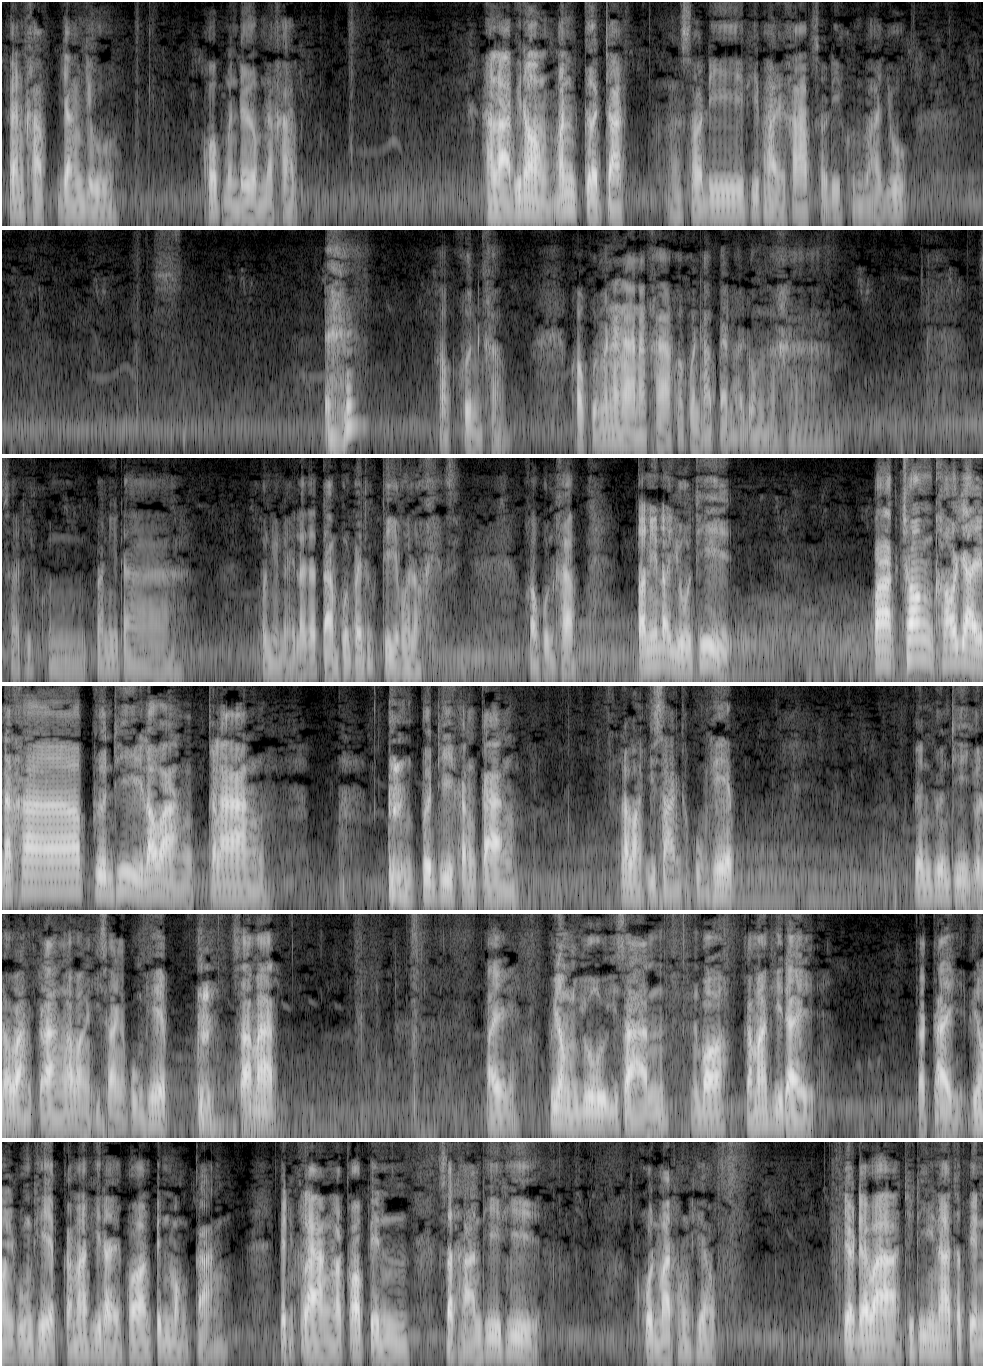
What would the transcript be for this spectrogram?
แฟนคลับยังอยู่ ครบเหมือนเดิมนะครับฮัลโหลพี่น้องมันเกิดจากสวัสดีพี่ไผ่ครับ สวัสดีคุณวายุเอ๊ะขอบคุณครับ ขอบคุณแม่นานานะคะขอบคุณดาวแปดร้อยดวงนะครับสวัสดีคุณวานิดา คุณอยู่ไหน เราจะตามคุณไปทุกที่เพราะเราขอบคุณครับ ตอนนี้เราอยู่ที่ ปากช่องเขาใหญ่นะครับ พื้นที่ระหว่างกลาง พื้นที่กลางๆระหว่างอีสานกับกรุงเทพ เป็นพื้นที่อยู่ระหว่างกลางระหว่างอีสานกับกรุงเทพ สามารถ ไปพี่น้องอยู่อีสานเห็นบอกามาพี่ได้กะไก่พี่น้องอยู่กรุงเทพกามาพี่ได้เพราะมันเป็นหม่องกลาง เป็นกลางแล้วก็เป็นสถานที่ที่คนมาท่องเที่ยว เรียกได้ว่าที่ที่น่าจะเป็น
